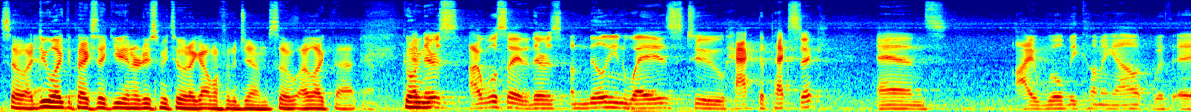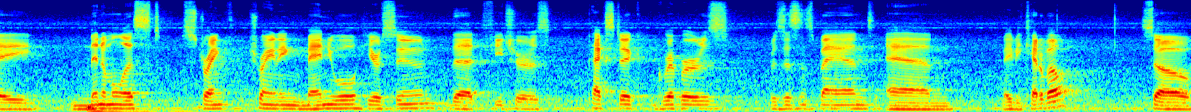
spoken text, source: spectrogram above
So I do like the pec stick. You introduced me to it. I got one for the gym, so I like that. and there's I will say that there's a million ways to hack the pec stick, and I will be coming out with a minimalist strength training manual here soon that features pec stick, grippers, resistance band, and maybe kettlebell. So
